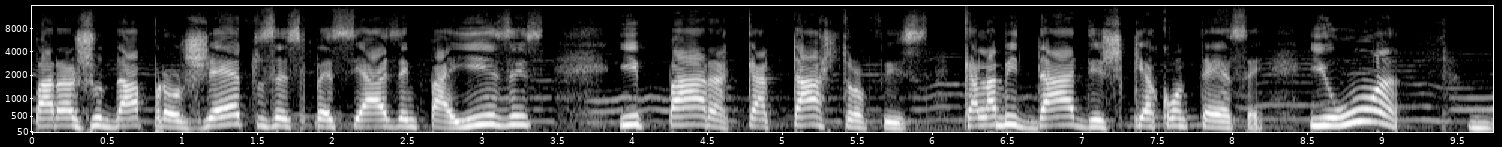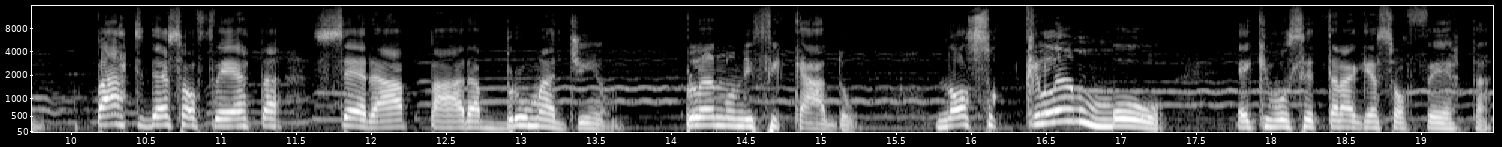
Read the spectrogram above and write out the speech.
para ajudar projetos especiais em países e para catástrofes, calamidades que acontecem. E uma Parte dessa oferta será para Brumadinho. Plano unificado. Nosso clamor é que você traga essa oferta.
